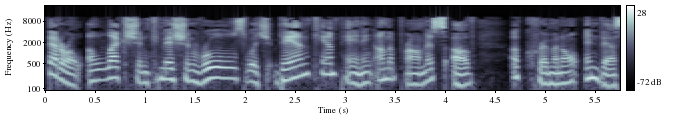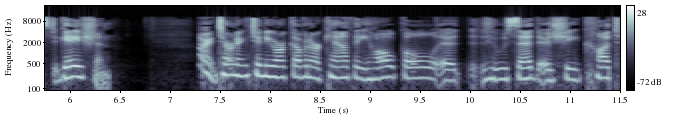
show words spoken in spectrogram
federal election commission rules which ban campaigning on the promise of a criminal investigation. All right, turning to New York Governor Kathy Hochul, uh, who said she cut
